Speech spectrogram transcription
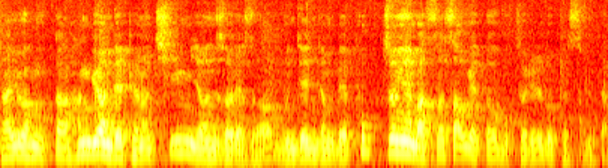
자유한국당 한교안 대표는 취임 연설에서 문재인 정부의 폭정에 맞서 싸우겠다고 목소리를 높였습니다.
